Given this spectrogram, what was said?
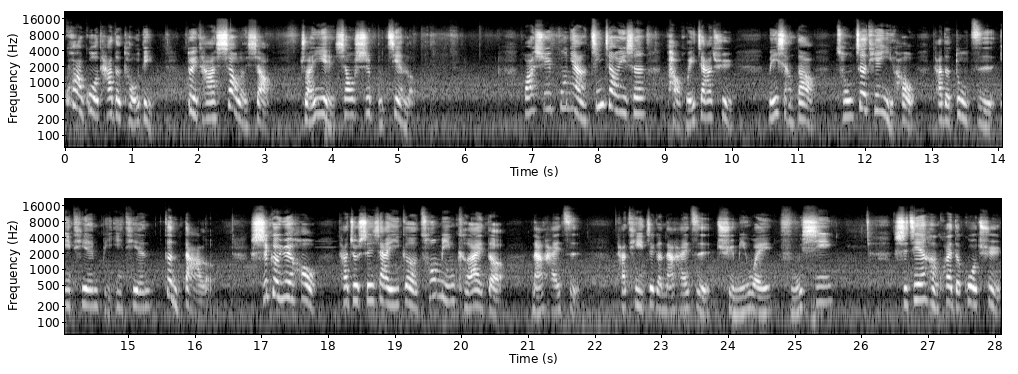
跨过他的头顶，对他笑了笑，转眼消失不见了。华胥姑娘惊叫一声，跑回家去。没想到，从这天以后，她的肚子一天比一天更大了。十个月后，她就生下一个聪明可爱的男孩子。他替这个男孩子取名为伏羲。时间很快的过去，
